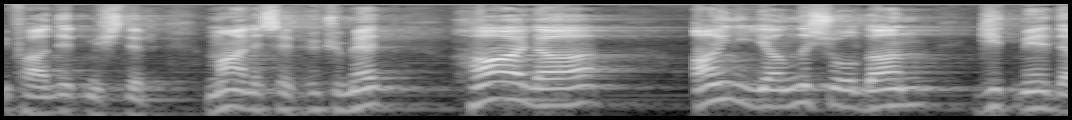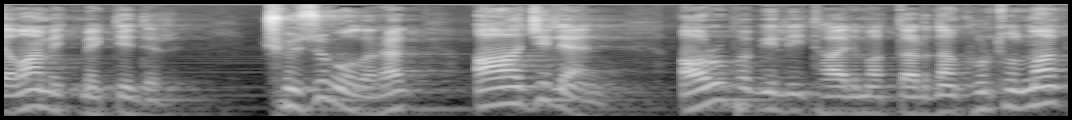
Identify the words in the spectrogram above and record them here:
ifade etmiştir. Maalesef hükümet hala aynı yanlış yoldan gitmeye devam etmektedir. Çözüm olarak acilen Avrupa Birliği talimatlarından kurtulmak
